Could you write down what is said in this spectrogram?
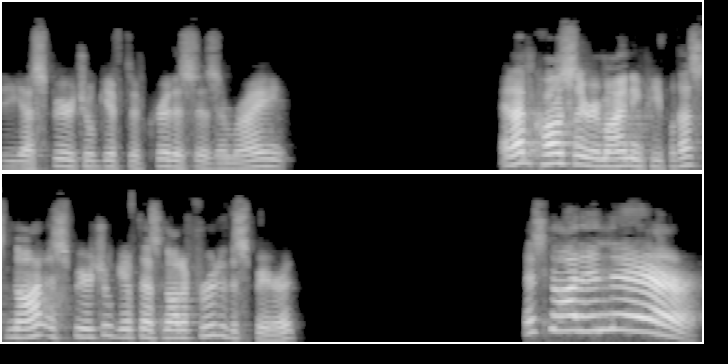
the uh, spiritual gift of criticism, right? And I'm constantly reminding people that's not a spiritual gift, that's not a fruit of the Spirit. It's not in there.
